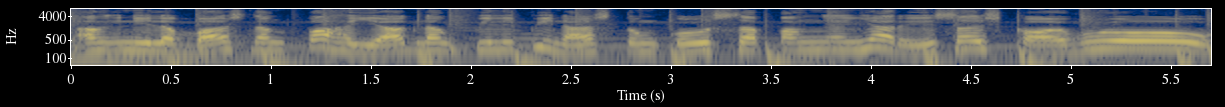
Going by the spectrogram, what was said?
ang inilabas ng pahayag ng Pilipinas tungkol sa pangyayari sa Scarborough.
